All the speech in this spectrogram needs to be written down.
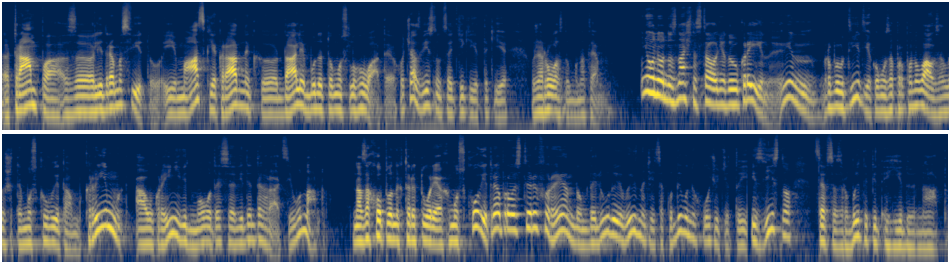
е, Трампа з лідерами світу. І Маск, як радник, е, далі буде тому слугувати. Хоча, звісно, це тільки такі вже роздуми на тему. У нього неоднозначне ставлення до України. Він робив твіт, якому запропонував залишити московитам Крим, а Україні відмовитися від інтеграції у НАТО. На захоплених територіях Московії треба провести референдум, де люди визначаться, куди вони хочуть іти. І звісно, це все зробити під егідою НАТО.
